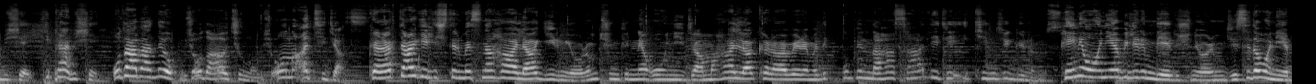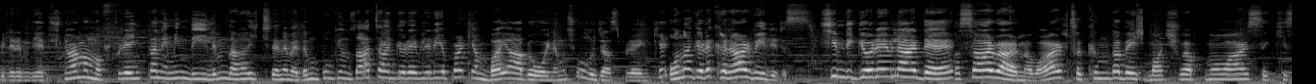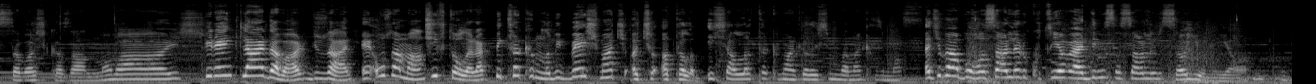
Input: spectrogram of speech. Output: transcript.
bir şey. Hiper bir şey. O daha bende yokmuş. O daha açılmamış. Onu açacağız. Karakter geliştirmesine hala girmiyorum. Çünkü ne oynayacağıma hala karar veremedik. Bugün daha sadece ikinci günümüz. Penny oynayabilirim diye düşünüyorum. Jessie de oynayabilirim diye düşünüyorum ama Frank'ten emin değilim. Daha hiç denemedim. Bugün zaten görevleri yaparken bayağı bir oynamış olacağız Frank'i. Ona göre karar veririz. Şimdi görevlerde hasar verme var. Takımda 5 maç yapma var. 8 savaş kazanma var. Frank'ler de var. Güzel. E o zaman çift olarak bir takımla bir 5 maç açı atalım. İnşallah takım arkadaşım bana kızmaz. Acaba bu hasarları kutuya verdiğimiz hasarları sayıyor mu ya?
